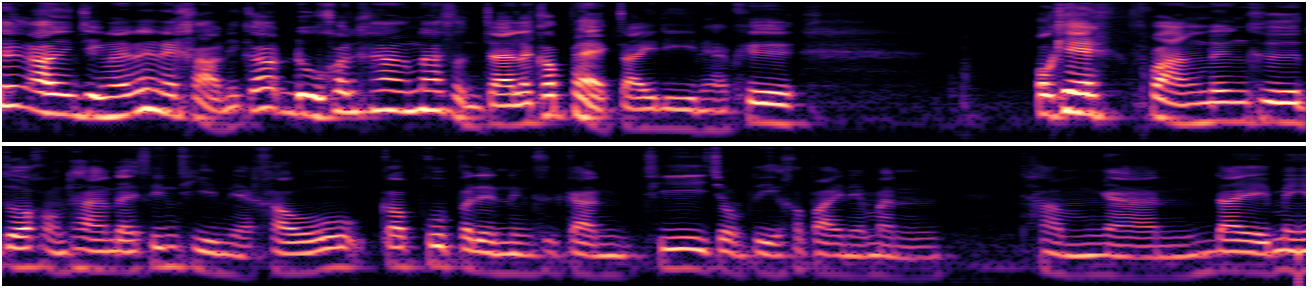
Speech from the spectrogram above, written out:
ซึ่งเอาจริงๆ แล้วในข่าวนี้ก็ดูค่อนข้างน่าสนใจแล้วก็แปลกใจดีนะครับ คือ โอเค ฝั่งหนึ่งคือตัวของทางไดซินทีมเนี่ยเขาก็พูดประเด็นหนึ่งคือการที่โจมตีเข้าไปเนี่ยมันทำงานได้ไม่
